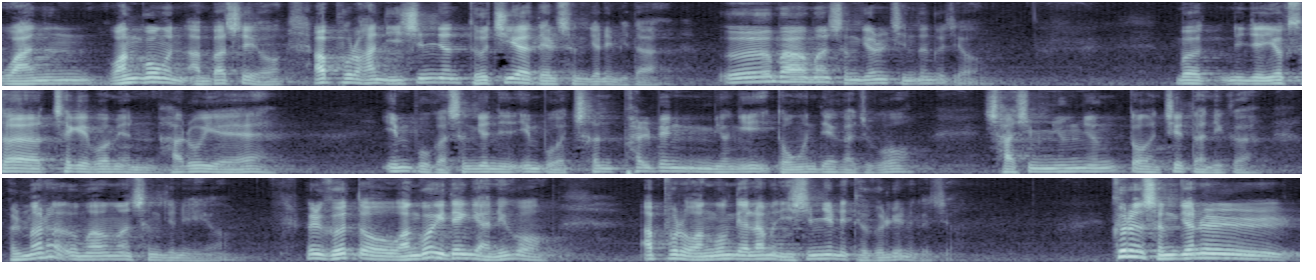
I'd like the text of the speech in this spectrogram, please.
완, 완공은 안 봤어요. 앞으로 한 20년 더 지어야 될 성전입니다. 어마어마한 성전을 짓는 거죠. 뭐, 이제 역사책에 보면 하루에 인부가, 성전인 인부가 1,800명이 동원돼 가지고 46년 동안 지었다니까 얼마나 어마어마한 성전이에요. 그리고 그것도 완공이 된 게 아니고 앞으로 완공되려면 20년이 더 걸리는 거죠. 그런 성전을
